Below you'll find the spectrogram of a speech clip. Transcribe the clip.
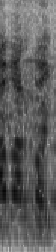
আবার কয়েক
